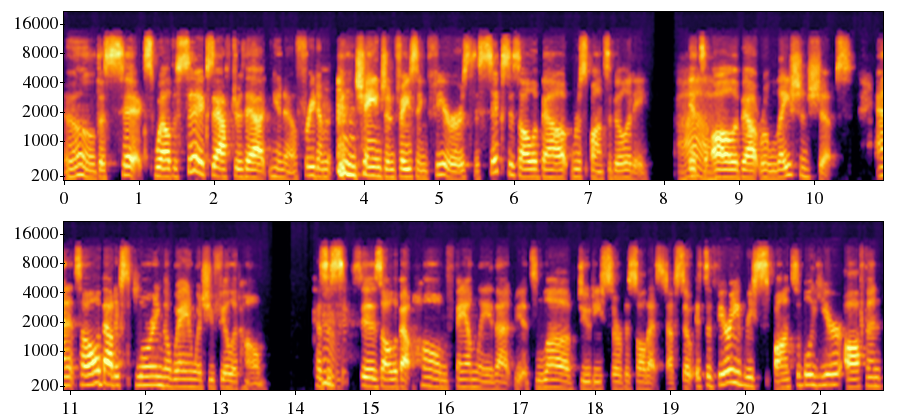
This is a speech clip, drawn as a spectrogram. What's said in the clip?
Oh, the six. Well, the six, after that, you know, freedom, change, and facing fears, the six is all about responsibility. Ah. It's all about relationships. And it's all about exploring the way in which you feel at home. Because the Hmm. six is all about home, family, that it's love, duty, service, all that stuff. So it's a very responsible year. Often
